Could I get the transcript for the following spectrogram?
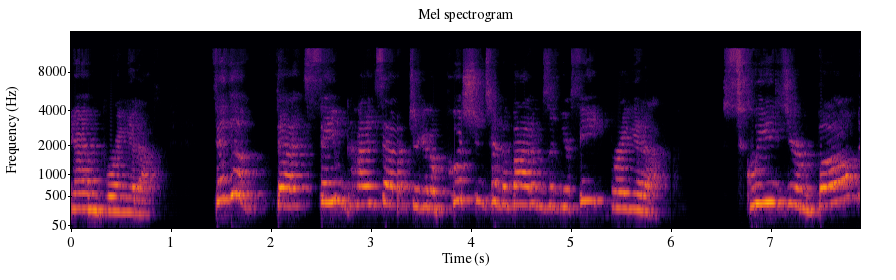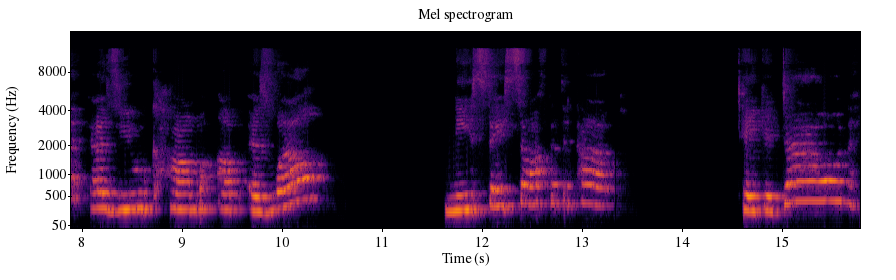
and bring it up. Think of that same concept. You're gonna push into the bottoms of your feet, bring it up. Squeeze your bum as you come up as well. Knees stay soft at the top. Take it down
